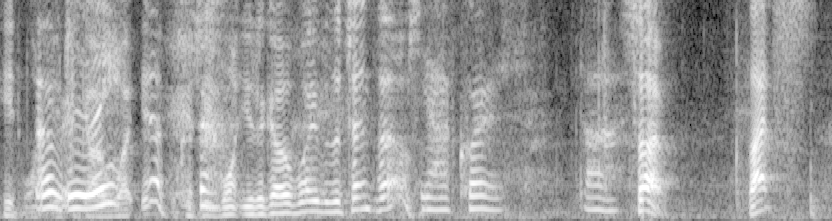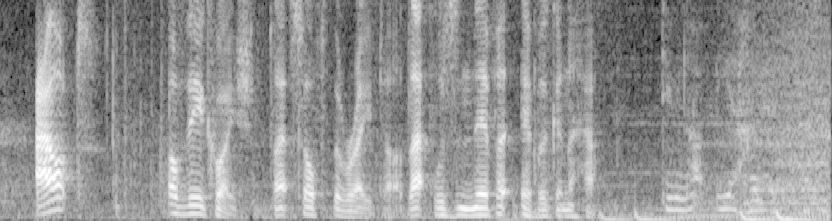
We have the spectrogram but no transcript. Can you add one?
he'd want Oh, you to really? go away. Yeah, because he'd want you to go away with the 10,000. Yeah, of course. Duh. So, that's out of the equation. That's off the radar. That was never, ever going to happen. Do not be a hundred thousand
